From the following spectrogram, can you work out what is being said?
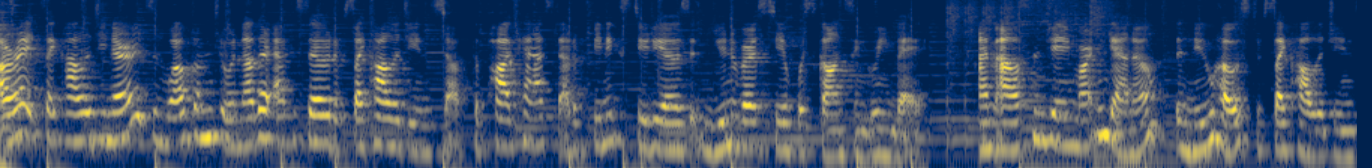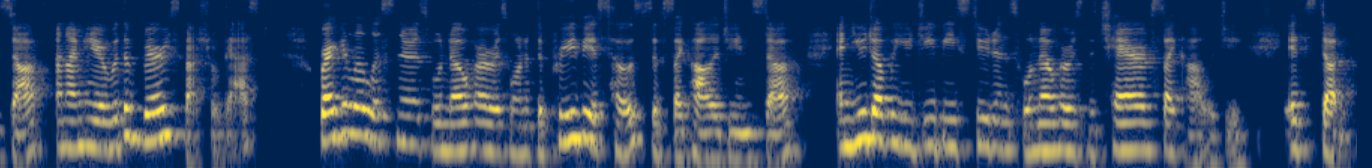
All right, psychology nerds, and welcome to another episode of Psychology and Stuff, the podcast out of Phoenix Studios at the University of Wisconsin Green Bay. I'm Alison Jane Martingano, the new host of Psychology and Stuff, and I'm here with a very special guest. Regular listeners will know her as one of the previous hosts of Psychology and Stuff, and UWGB students will know her as the chair of psychology. It's Dr.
